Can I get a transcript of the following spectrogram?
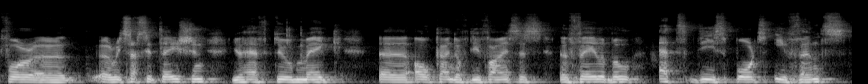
for uh, resuscitation. You have to make uh, all kind of devices available at these sports events.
